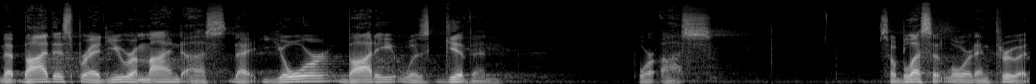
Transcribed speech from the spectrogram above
That by this bread, you remind us that your body was given for us. So bless it, Lord, and through it,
